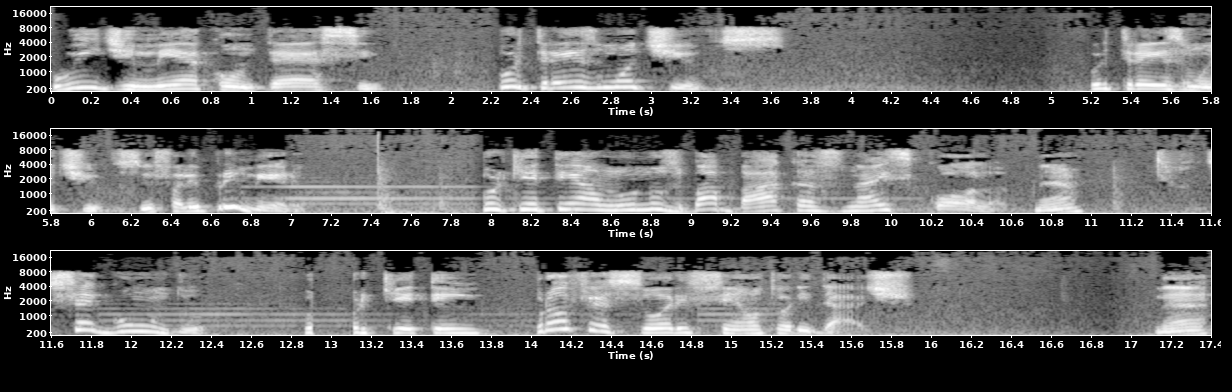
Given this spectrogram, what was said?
O idime acontece por três motivos. Por três motivos. Eu falei, primeiro, porque tem alunos babacas na escola, né? Segundo, porque tem professores sem autoridade, né?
